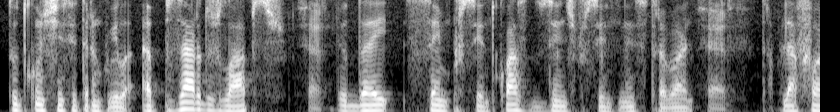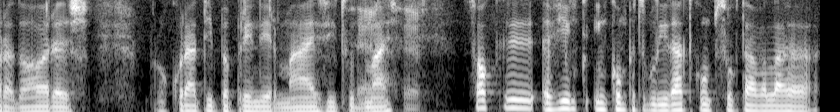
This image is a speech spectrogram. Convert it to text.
estou de consciência tranquila. Apesar dos lapsos, Certo. eu dei 100%, quase 200% nesse trabalho. Certo. Trabalhar fora de horas, procurar tipo aprender mais e tudo Certo, mais. certo. Só que havia inc- incompatibilidade com a pessoa que estava lá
